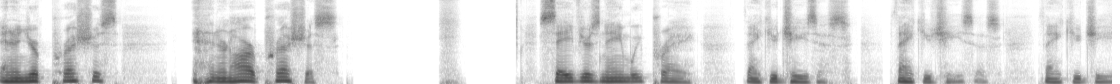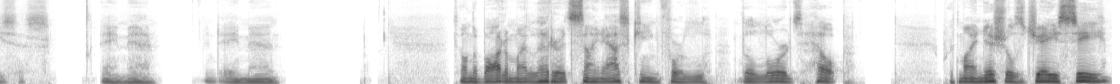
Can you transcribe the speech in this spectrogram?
and in your precious and in our precious Savior's name we pray. Thank you, Jesus. Thank you, Jesus. Thank you, Jesus. Amen and amen. So on the bottom of my letter, it's signed asking for the Lord's help with my initials JC.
